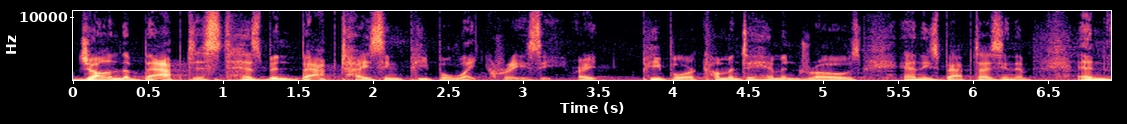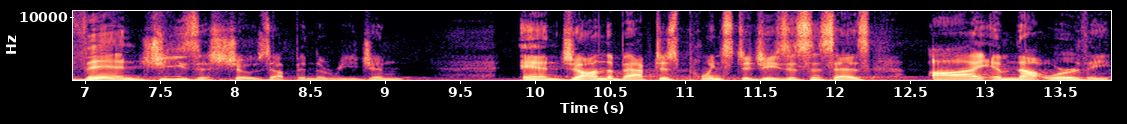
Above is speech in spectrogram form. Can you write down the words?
John the Baptist has been baptizing people like crazy, right? People are coming to him in droves and he's baptizing them. And then Jesus shows up in the region, and John the Baptist points to Jesus and says, I am not worthy.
